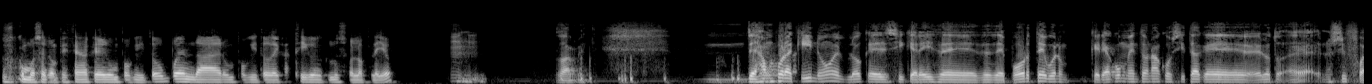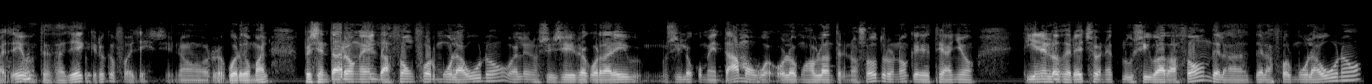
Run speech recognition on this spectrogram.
pues como se lo empiecen a creer un poquito, pueden dar un poquito de castigo incluso en los playoffs. Totalmente. Mm, Dejamos por aquí, ¿no? El bloque, si queréis, de, de deporte. Bueno, quería comentar una cosita que el otro, eh, no sé si fue ayer o antes de ayer, creo que fue ayer, si no recuerdo mal. Presentaron el Dazón Fórmula 1, ¿vale? No sé si recordaréis, no sé si lo comentamos o, o lo hemos hablado entre nosotros, ¿no? Que este año tienen los derechos en exclusiva Dazón de la, de la Fórmula 1,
